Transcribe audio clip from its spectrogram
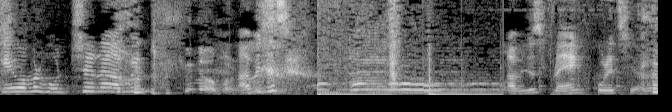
কেউ আমার হচ্ছে না আমি আমি জাস্ট আমি জাস্ট প্র্যাঙ্ক করেছি ভালো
